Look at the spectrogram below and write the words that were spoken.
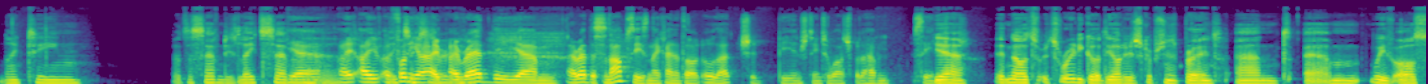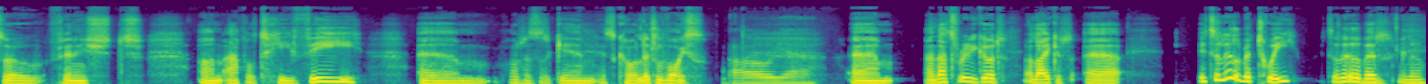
19, but the 70s, late 70s? Yeah, I, I late funny. 60s, I, I read the um, I read the synopses and I kind of thought, oh, that should be interesting to watch, but I haven't seen it. Yeah. It, no, it's it's really good. The audio description is brilliant, and um, we've also finished on Apple TV. Um, what is it again? It's called Little Voice, Oh yeah. um, and that's really good. I like it. Uh, it's a little bit twee. It's a little bit, you know,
